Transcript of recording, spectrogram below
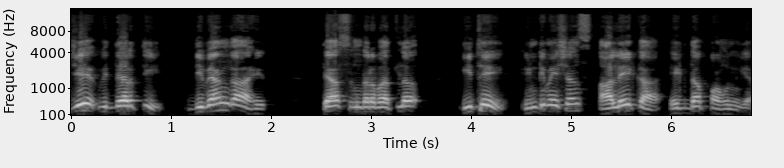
जे विद्यार्थी दिव्यांग आहेत त्या संदर्भातलं इथे इंटिमेशन्स आले का एकदा पाहून घ्या.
